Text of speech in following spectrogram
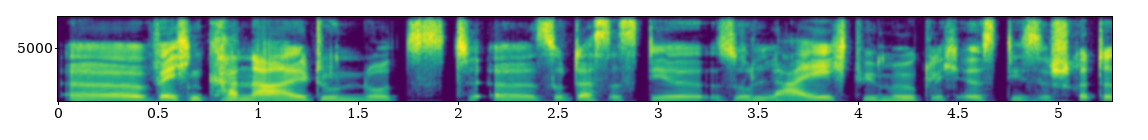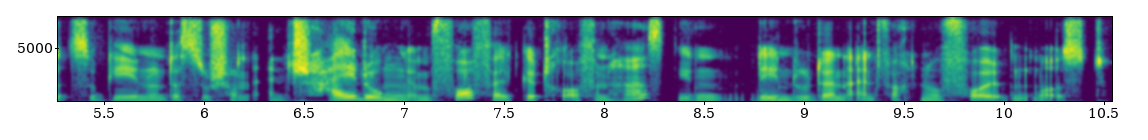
äh, welchen Kanal du nutzt, äh, sodass es dir so leicht wie möglich ist, diese Schritte zu gehen und dass du schon Entscheidungen im Vorfeld getroffen hast, denen, denen du dann einfach nur folgen musst.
